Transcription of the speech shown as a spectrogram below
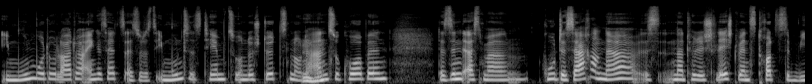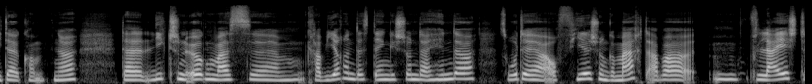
Immunmodulator eingesetzt, also das Immunsystem zu unterstützen oder mhm. anzukurbeln. Das sind erstmal gute Sachen, ne? Ist natürlich schlecht, wenn es trotzdem wiederkommt, ne? Da liegt schon irgendwas ähm, Gravierendes, denke ich, schon dahinter. Es wurde ja auch viel schon gemacht, aber vielleicht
